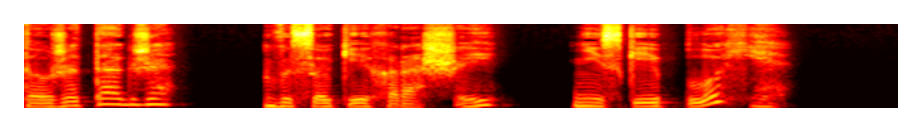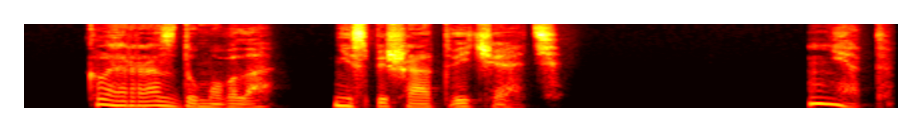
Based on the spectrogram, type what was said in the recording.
«Тоже так же? Высокие хороши, низкие плохи?» Клэр раздумывала, не спеша отвечать. «Нет,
